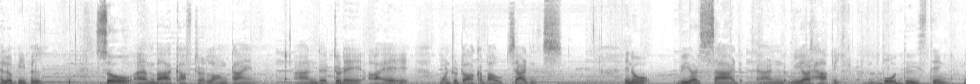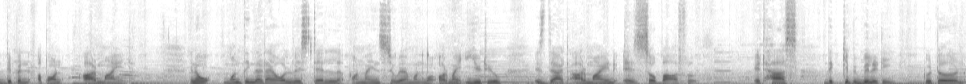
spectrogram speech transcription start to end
Hello, people. So, I'm back after a long time, and today I want to talk about sadness. You know, we are sad and we are happy. Both these things depend upon our mind. You know, one thing that I always tell on my Instagram or my YouTube is that our mind is so powerful. It has the capability to turn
